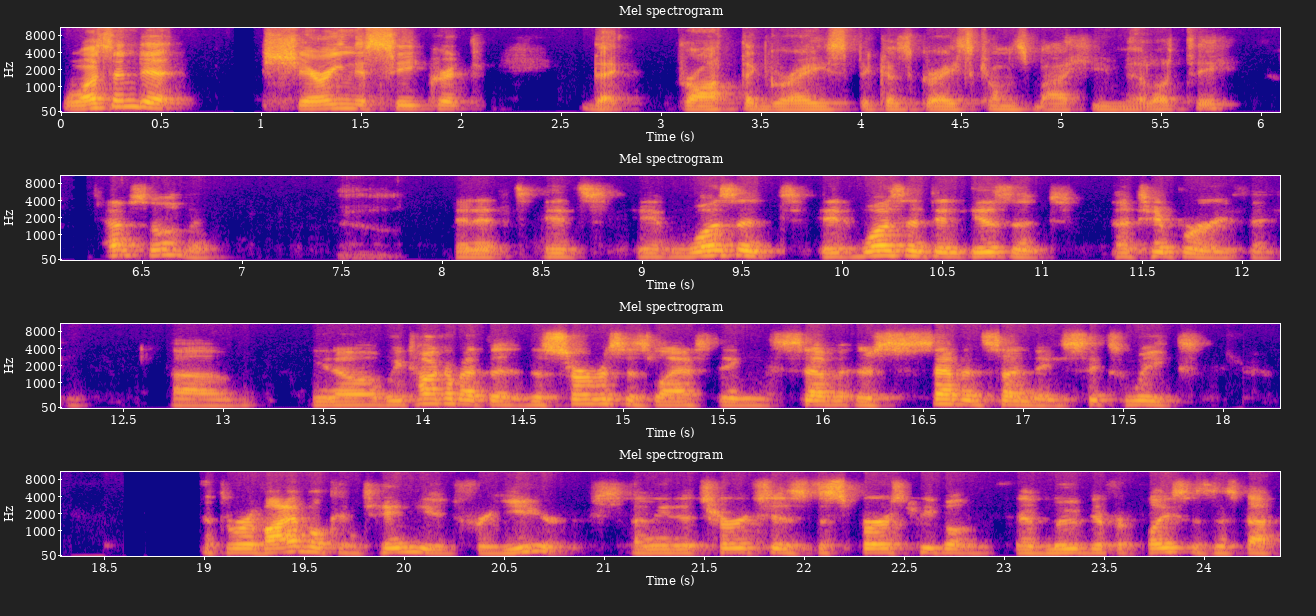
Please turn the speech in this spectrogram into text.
wasn't it sharing the secret that brought the grace because grace comes by humility? Absolutely. Yeah. And it's it's it wasn't it wasn't and isn't a temporary thing. Um, you know, we talk about the, the services lasting seven, there's seven Sundays, six weeks. But the revival continued for years. I mean, the church has dispersed, people have moved different places and stuff.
